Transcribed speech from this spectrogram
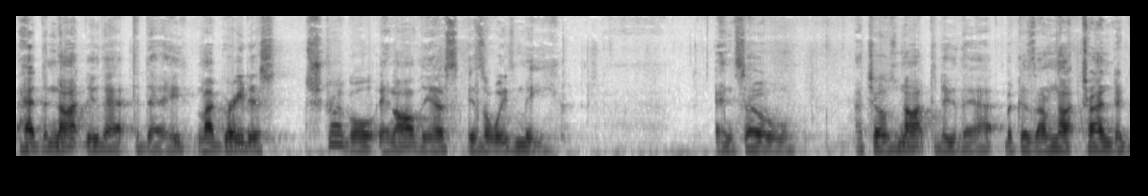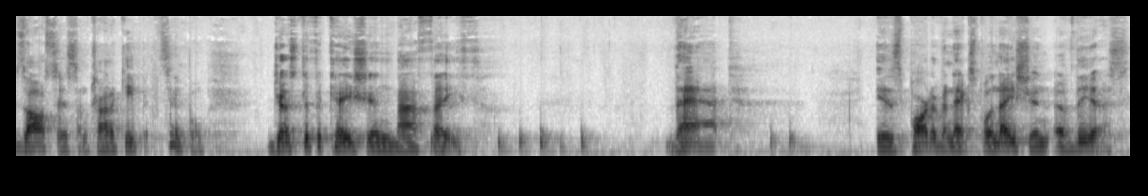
had to not do that today. My greatest struggle in all this is always me. And so I chose not to do that because I'm not trying to exhaust this. I'm trying to keep it simple. Justification by faith. That is part of an explanation of this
